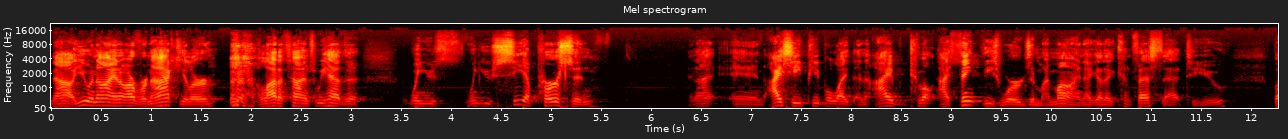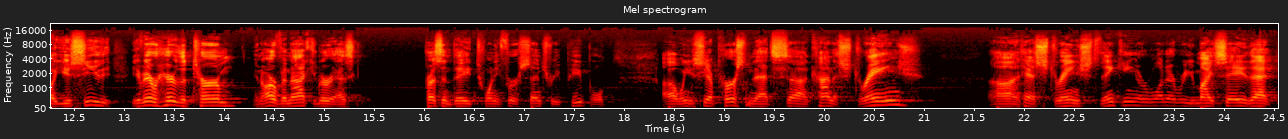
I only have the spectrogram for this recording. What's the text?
Now, you and I in our vernacular, a lot of times we have the when you when you see a person, and I and I see people like and I I think these words in my mind. I got to confess that to you. But you see, you've ever heard the term in our vernacular as present day 21st century people, uh, when you see a person that's uh, kind of strange, uh, has strange thinking or whatever, you might say that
